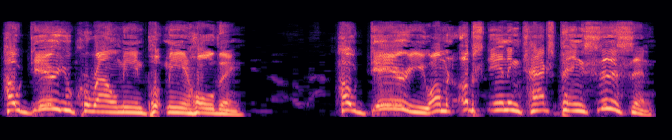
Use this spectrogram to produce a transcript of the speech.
How dare you corral me and put me in holding? How dare you? I'm an upstanding tax-paying citizen.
